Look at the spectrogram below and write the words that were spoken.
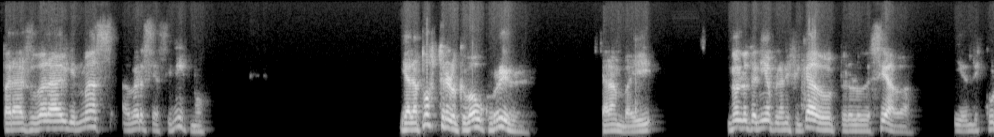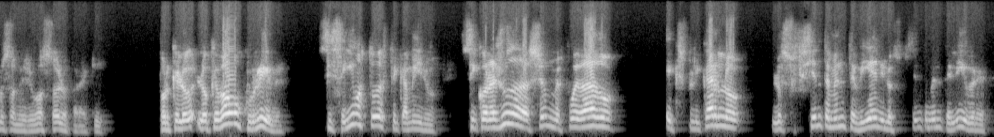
para ayudar a alguien más a verse a sí mismo. Y a la postre lo que va a ocurrir, caramba, y no lo tenía planificado, pero lo deseaba, y el discurso me llevó solo para aquí. Porque lo, lo que va a ocurrir, si seguimos todo este camino, si con ayuda de Hashem me fue dado explicarlo lo suficientemente bien y lo suficientemente libre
